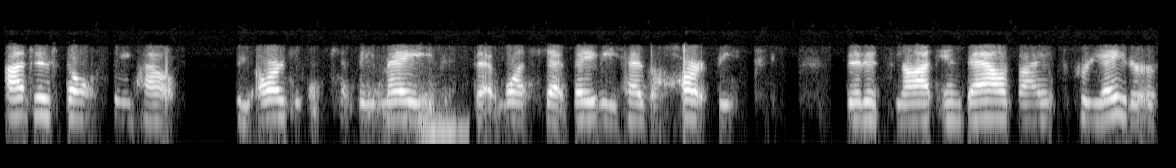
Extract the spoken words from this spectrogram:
I just don't see how the argument can be made that once that baby has a heartbeat, that it's not endowed by its creator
